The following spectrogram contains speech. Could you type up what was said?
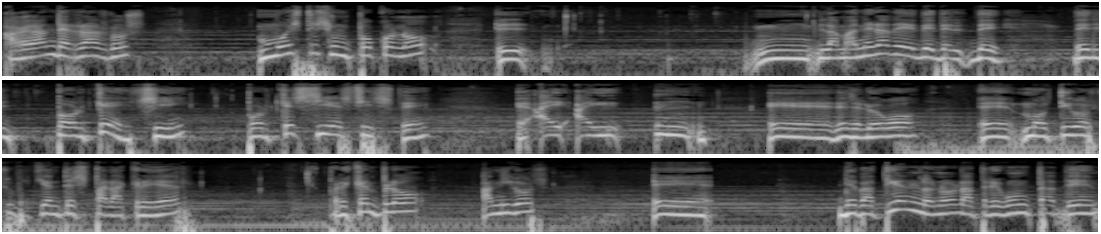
a grandes rasgos, muestres un poco, ¿no? Mm, la manera de, de, de- de- del por qué sí, por qué sí existe. Eh, hay, hay eh, desde luego, eh, motivos suficientes para creer. Por ejemplo, amigos, debatiendo, ¿no? La pregunta de,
